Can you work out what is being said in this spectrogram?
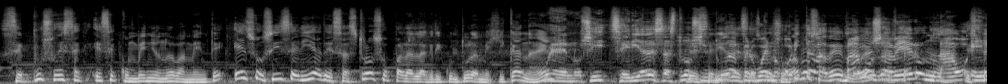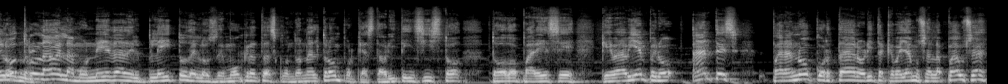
se puso esa- ese convenio nuevamente. Eso sí sería desastroso para la agricultura mexicana, ¿eh? Bueno, sí, sería desastroso sin duda, pero bueno, ahorita Vamos a verlo, vamos ¿eh? a ver Espero no, la- el otro no. lado de la moneda del pleito de los demócratas con Donald Trump, porque hasta ahorita, insisto, todo parece que va bien, pero antes para no cortar ahorita que vayamos a la pausa,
